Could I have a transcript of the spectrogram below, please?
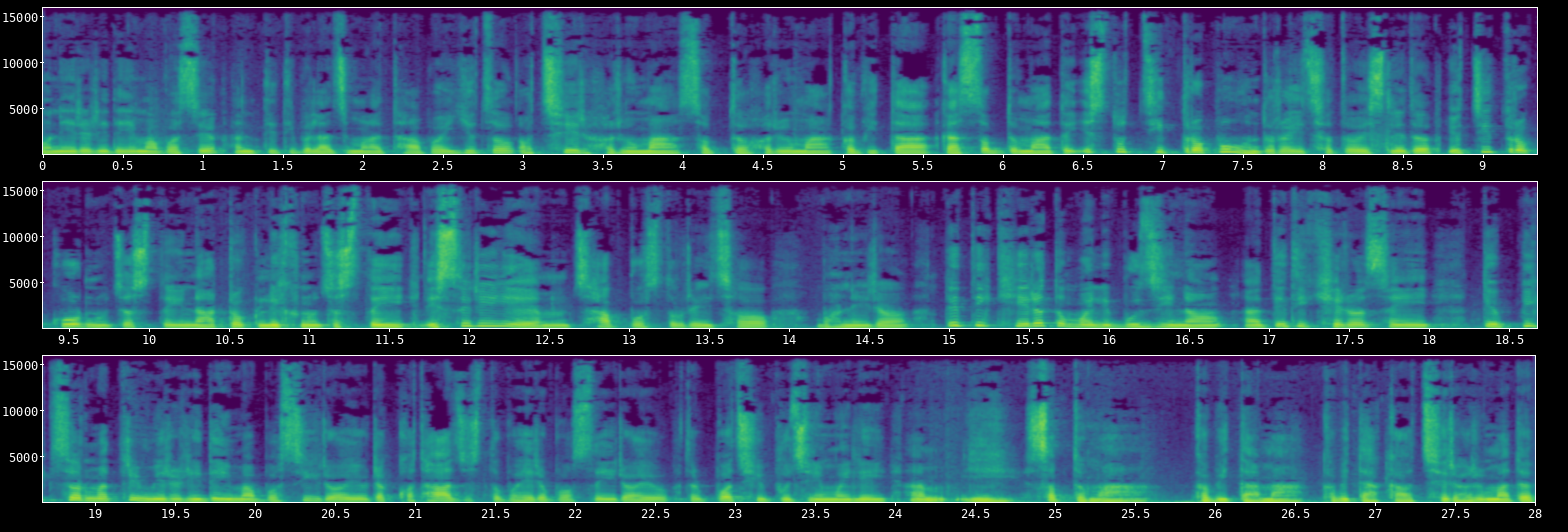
बनेर हृदयमा बस्यो। अनि त्यति बेला चाहिँ मलाई थाहा भयो यो चाहिँ अक्षरहरूमा शब्दहरूमा कविताका शब्दमा त यस्तो चित्र पो हुँदो रहेछ त। यसले त यो चित्र कोर्नु जस्तै नाटक लेख्नु जस्तै यसरी छाप बस्दो रहेछ। भनेर। त्यतिखेर त मैले बुझिनँ। त्यतिखेर चाहिँ त्यो पिक्चर मात्रै मेरो हृदयमा बसिरह्यो एउटा कथा जस्तो भएर बसिरह्यो। तर पछि बुझेँ मैले यी शब्दमा कवितामा कविताका अक्षरहरूमा त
